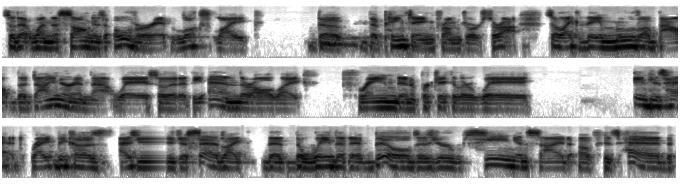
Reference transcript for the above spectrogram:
so that when the song is over it looks like the hmm. the painting from George Seurat. So like they move about the diner in that way so that at the end they're all like framed in a particular way in his head, right? Because as you, you just said, like the the way that it builds is you're seeing inside of his head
